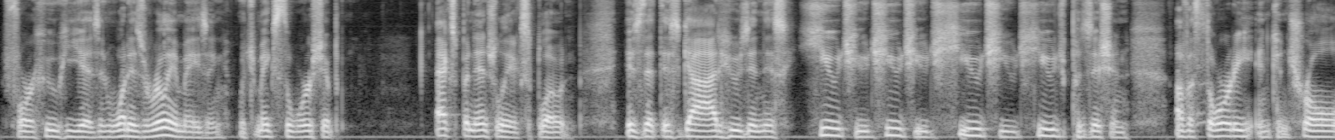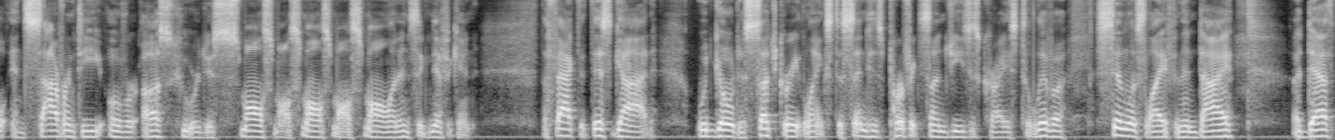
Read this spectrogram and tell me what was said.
for who he is. And what is really amazing, which makes the worship exponentially explode, is that this God who's in this huge, huge, huge, huge, huge, huge, huge position of authority and control and sovereignty over us who are just small, small, small, small, small, and insignificant. The fact that this God would go to such great lengths to send his perfect son, Jesus Christ, to live a sinless life and then die a death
